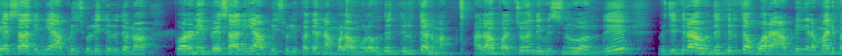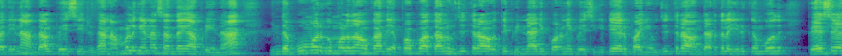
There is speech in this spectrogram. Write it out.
பேசாதீங்க. அப்படி சொல்லி திருத்தணும். புறணி பேசாதீங்க. அப்படி சொல்லி பார்த்தா நம்மளை அவங்கள வந்து திருத்தணுமா? அதாவது பச்சோந்தி விஷ்ணுவை வந்து விசித்ரா வந்து திருத்த போகிறேன் அப்படிங்கிற மாதிரி பார்த்தீங்கன்னா அந்த ஆள் பேசிகிட்டு இருக்கான் நம்மளுக்கு என்ன சந்தேகம் அப்படின்னா இந்த பூமர் கும்பல் தான் உட்காந்து எப்போ பார்த்தாலும் விசித்ராவை பற்றி பின்னாடி புறணி பேசிக்கிட்டே இருப்பாங்க. விசித்ரா அந்த இடத்துல இருக்கும்போது பேசவே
